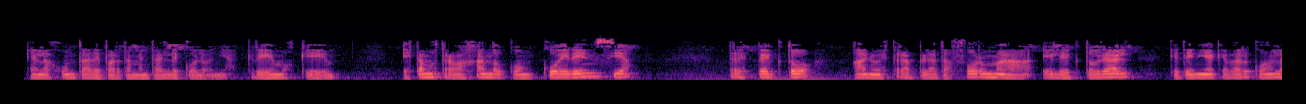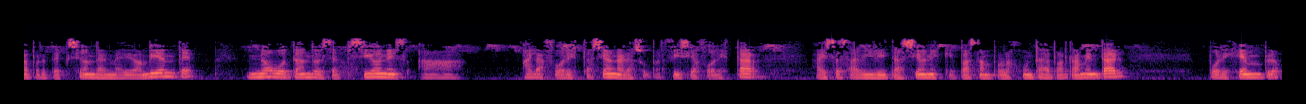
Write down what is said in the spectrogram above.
en la Junta Departamental de Colonia. Creemos que estamos trabajando con coherencia respecto a nuestra plataforma electoral que tenía que ver con la protección del medio ambiente, no votando excepciones a, la forestación, a la superficie forestal, a esas habilitaciones que pasan por la Junta Departamental, por ejemplo,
